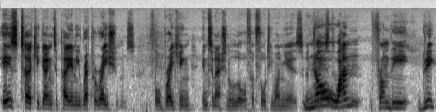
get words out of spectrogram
Is Turkey going to pay any reparations for breaking international law for 41 years. at no least. one from the Greek,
